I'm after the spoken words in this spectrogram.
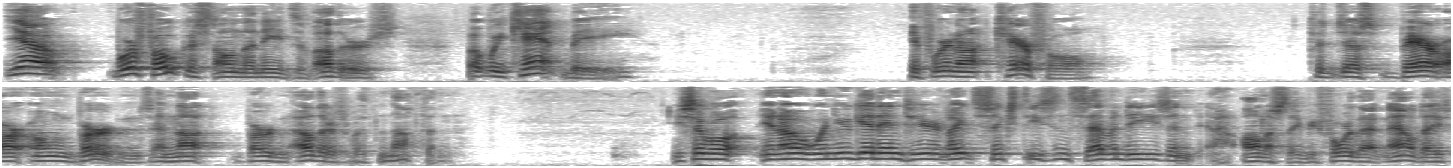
yeah, we're focused on the needs of others, but we can't be if we're not careful to just bear our own burdens and not burden others with nothing. You say, well, you know, when you get into your late 60s and 70s, and honestly, before that nowadays,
